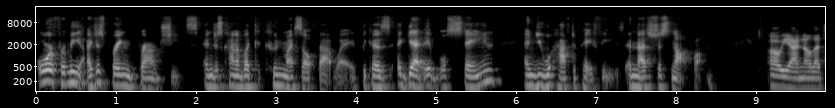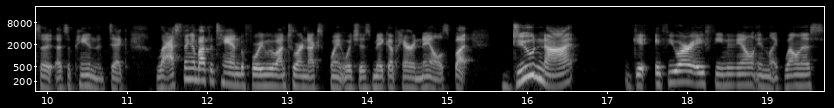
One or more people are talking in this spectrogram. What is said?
Or for me, I just bring brown sheets and just kind of like cocoon myself that way because again, it will stain and you will have to pay fees. And that's just not fun. Oh yeah, no, that's a that's a pain in the dick. Last thing about the tan before we move on to our next point, which is makeup, hair, and nails. But do not get if you are a female in like wellness,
